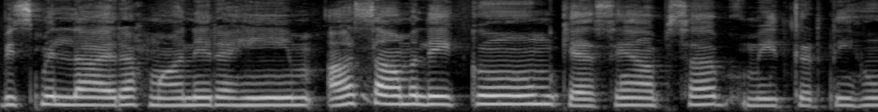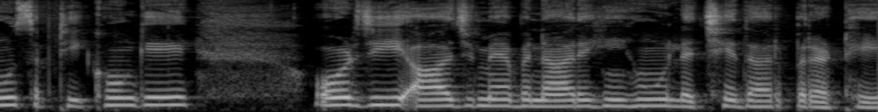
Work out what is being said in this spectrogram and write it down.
बिसमीम अस्सलाम कैसे हैं आप सब? उम्मीद करती हूँ सब ठीक होंगे। और जी, आज मैं बना रही हूँ लच्छेदार पराठे।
